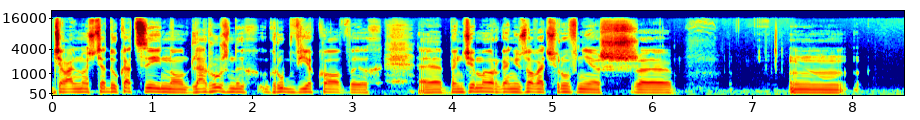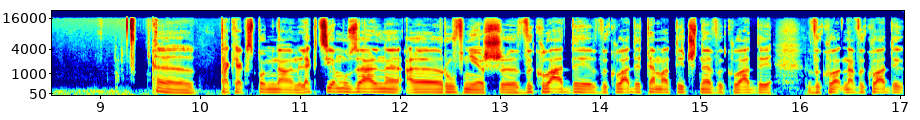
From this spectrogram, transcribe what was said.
działalność edukacyjną dla różnych grup wiekowych. E, będziemy organizować również e, mm, e, tak jak wspominałem, lekcje muzealne, ale również wykłady, wykłady tematyczne, wykłady, wykła na wykłady,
